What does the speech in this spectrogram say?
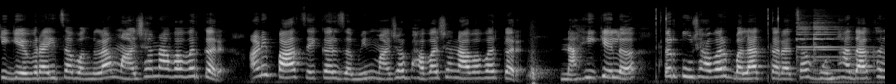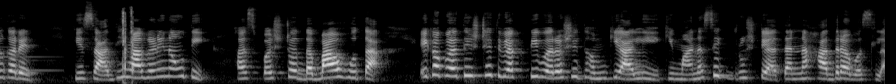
की गेवराईचा बंगला माझ्या नावावर कर आणि पाच एकर जमीन माझ्या भावाच्या नावावर कर. नाही केलं तर तुझ्यावर बलात्काराचा गुन्हा दाखल करेन. ही साधी मागणी नव्हती. हा स्पष्ट दबाव होता. एका प्रतिष्ठित व्यक्तीवर अशी धमकी आली की मानसिकदृष्ट्या त्यांना हादरा बसला.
